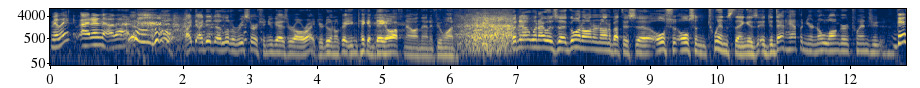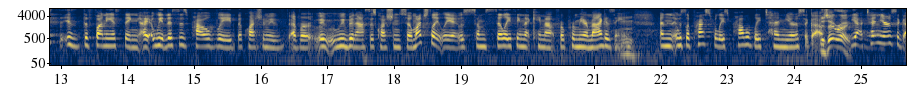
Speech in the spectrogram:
Really? I didn't know that. Oh, I, I did a little research, and you guys are all right. You're doing okay. You can take a day off now and then if you want. but now, when I was uh, going on and on about this uh, Olsen, Olsen twins thing, is did that happen? You're no longer twins. You, This is the funniest thing. I, we, this is probably the question we've ever. we- We've been asked this question so much lately. It was some silly thing that came out for Premiere Magazine, and it was a press release probably 10 years ago. Is that right? Yeah, 10 years ago,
